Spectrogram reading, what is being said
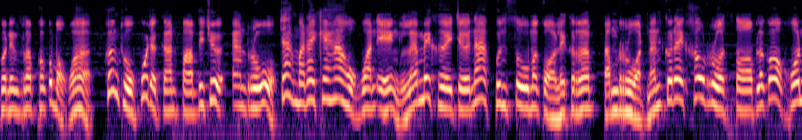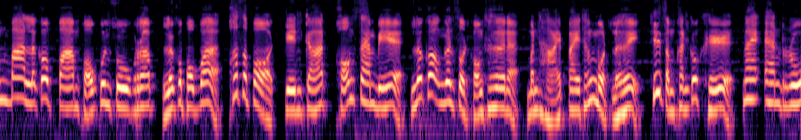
คนหนึ่งครับเขาก็บอกว่า เพิ่งถูกผู้จัดการฟาร์มที่ชื่อแอนดรูจ้างมาได้แค่ 5-6 วันเอง และไม่เคยเจอหน้าคุณซูมาก่อนเลยครับตำรวจนั้นก็ได้เข้ารวจสอบแล้วก็ค้นบ้านแล้วก็ฟาร์มของคุณซูครับ แล้วก็พบว่าพาสปอร์ตกรีนการ์ดของแซมเบียแล้วก็เงินสดของเธอน่ะมันหายไปทั้งหมดเลย ที่สำคัญก็คือนายแอนดรู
